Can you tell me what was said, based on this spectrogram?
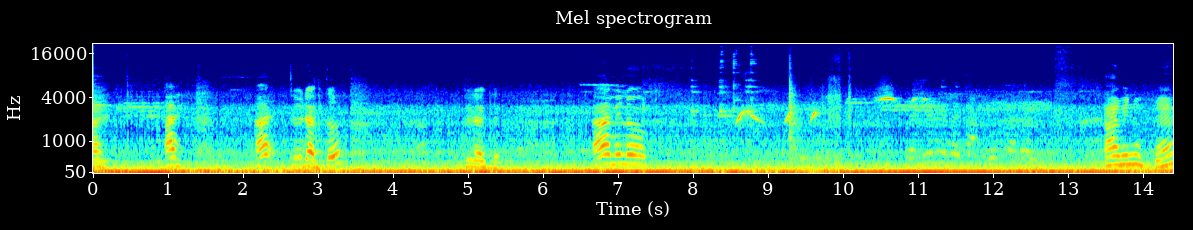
আয় আয় আয় তুই ডাক তো তুই ডাক দে আয় মিনু আয় মিনু হ্যাঁ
